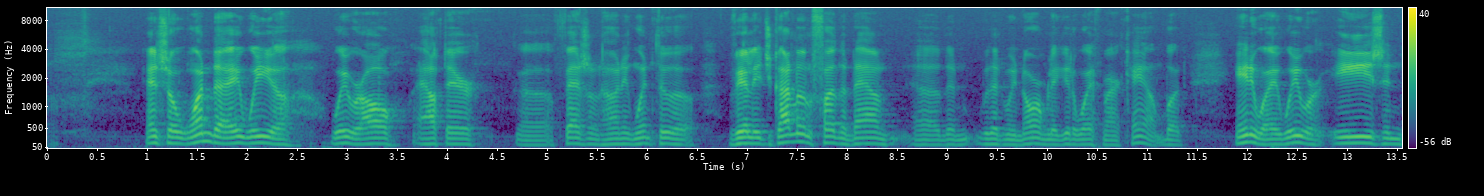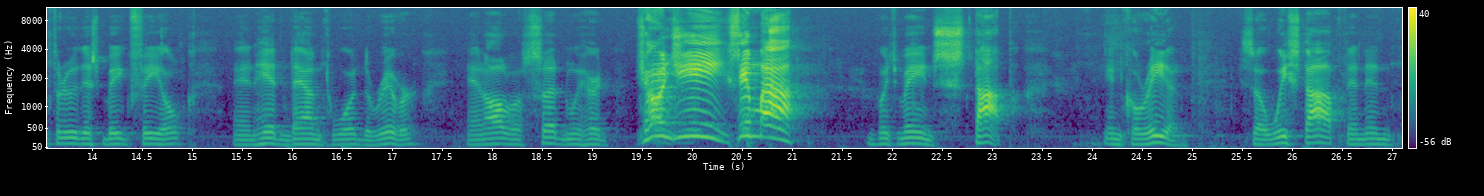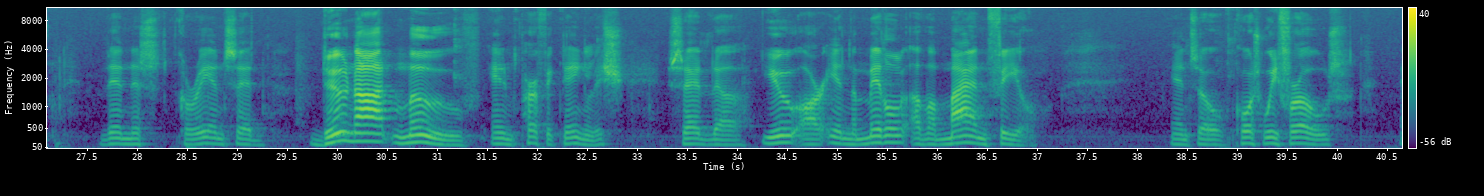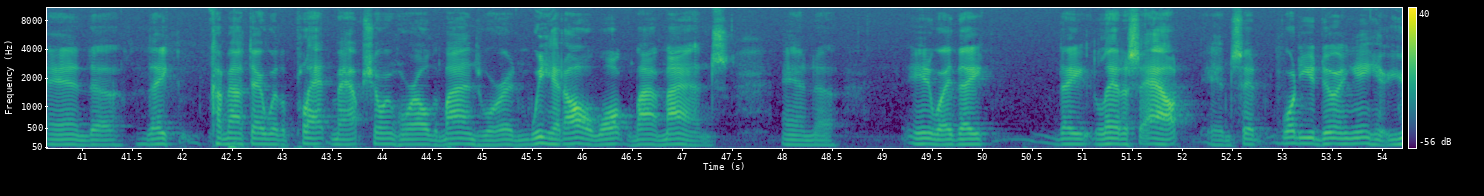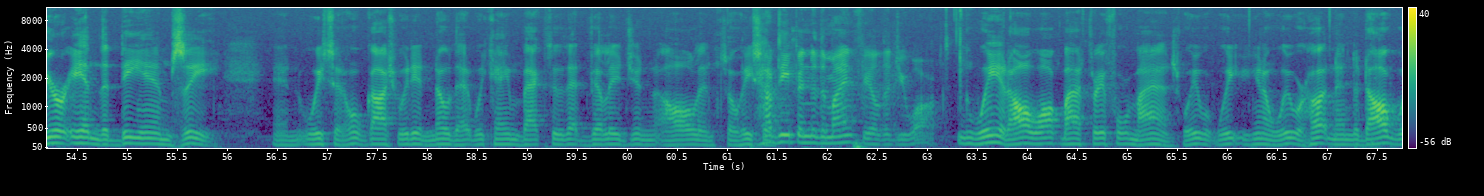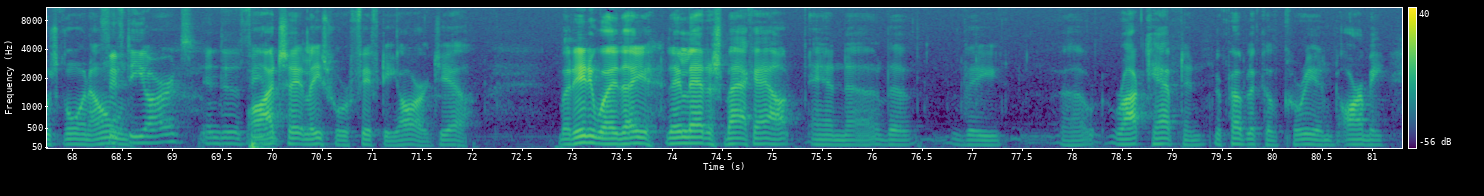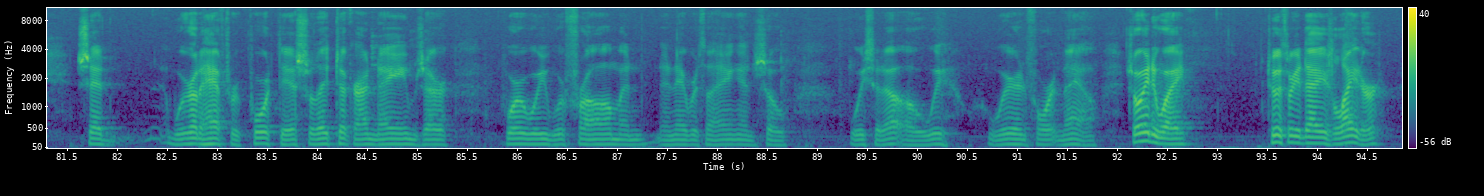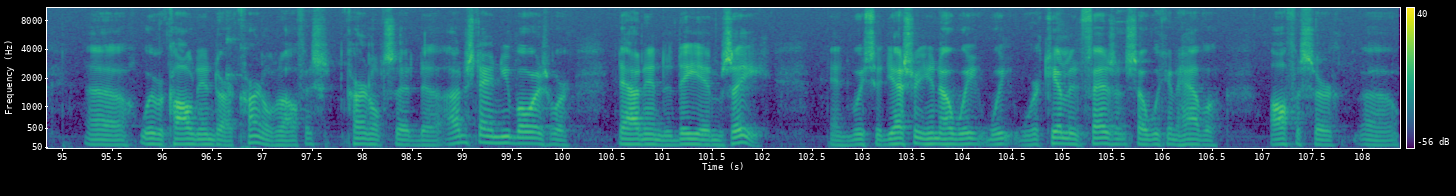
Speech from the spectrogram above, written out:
And so one day we uh, we were all out there uh, pheasant hunting. Went through a village, got a little further down uh, than than we normally get away from our camp. But anyway, we were easing through this big field and heading down toward the river, and all of a sudden we heard "Chonji Simba," which means stop in Korean. So we stopped, and then then this Korean said, "Do not move." In perfect English, said, uh, "You are in the middle of a minefield." And so, of course, we froze, and uh, they come out there with a plat map showing where all the mines were, and we had all walked by mines, and uh, anyway, they they let us out and said, "What are you doing in here? You're in the DMZ." And we said, "Oh gosh, we didn't know that. We came back through that village and all." And so he said, How deep into the minefield did you walk? "We had all walked by three or four mines. We were, we, you know, we were hunting, and the dog was going on. Fifty yards into the field. Well, I'd say at least we were 50 yards, yeah. But anyway, they they let us back out, and uh, the the uh, captain, Republic of Korean Army, said we're going to have to report this. So they took our names, our where we were from, and, and everything, and so we said, "Uh oh, we we're in for it now." So anyway, two or three days later, uh, we were called into our colonel's office. Colonel said, uh, "I understand you boys were down in the DMZ," And we said, yes, sir, you know, we, we, we're killing pheasants so we can have a officer, uh,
